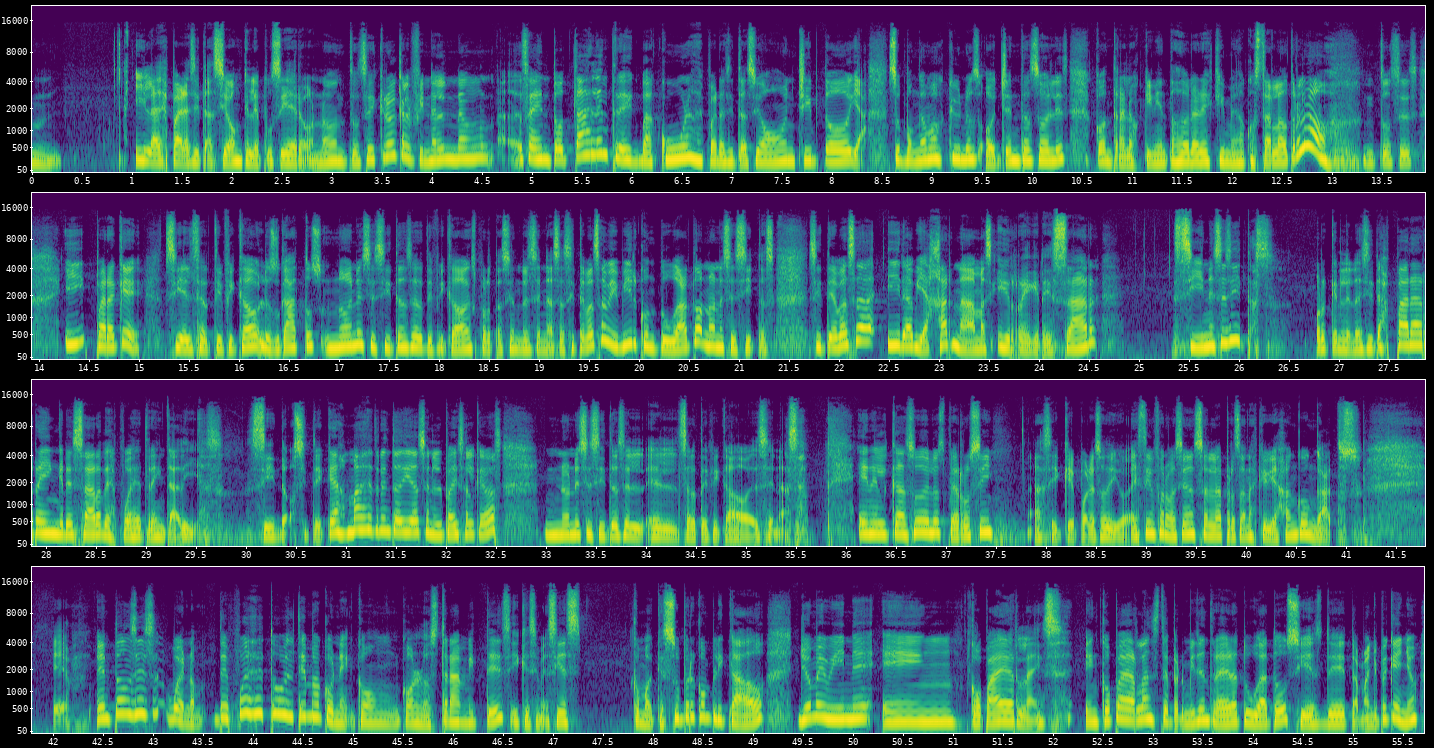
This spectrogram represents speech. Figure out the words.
y la desparasitación que le pusieron, ¿no? Entonces creo que al final, no, o sea, en total entre vacunas, desparasitación, chip, todo, ya, supongamos que unos 80 soles contra los 500 dólares que me va a costar la otro lado. Entonces, ¿y para qué? Si el certificado, los gatos no necesitan certificado de exportación del SENASA. Si te vas a vivir con tu gato, no necesitas. Si te vas a ir a viajar nada más y regresar, sí necesitas, porque le necesitas para reingresar después de 30 días. Si, no, si te quedas más de 30 días en el país al que vas, no necesitas el, certificado de SENASA. En el caso de los perros, sí. Así que por eso digo, esta información es para las personas que viajan con gatos. Eh, entonces, bueno, después de todo el tema con, con, con los trámites y que se me hacía como que súper complicado, yo me vine en Copa Airlines. En Copa Airlines te permiten traer a tu gato, si es de tamaño pequeño,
